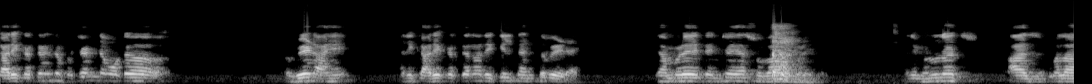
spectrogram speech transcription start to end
कार्यकर्त्यांचं प्रचंड मोठं वेळ आहे आणि कार्यकर्त्यांना देखील त्यांचं वेळ आहे. त्यामुळे त्यांच्या या स्वभावामुळे. आणि म्हणूनच आज मला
